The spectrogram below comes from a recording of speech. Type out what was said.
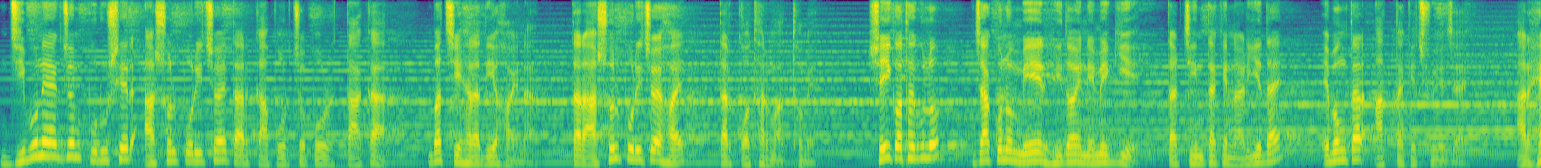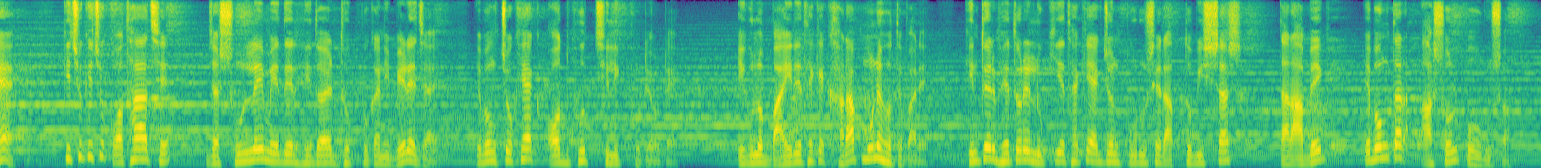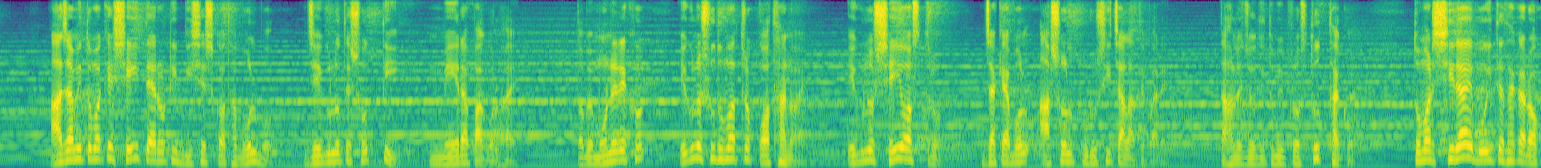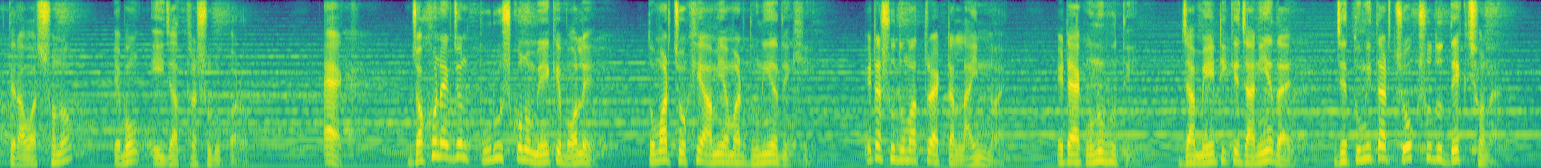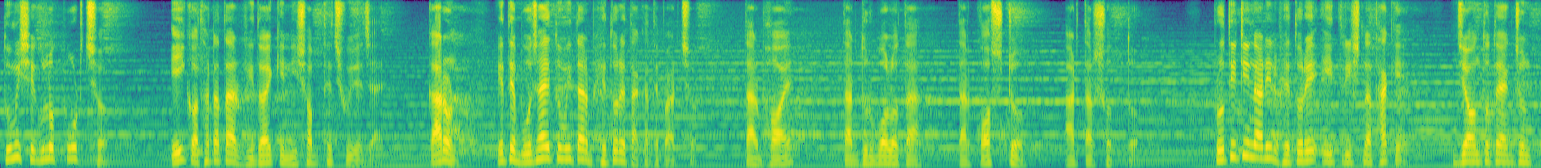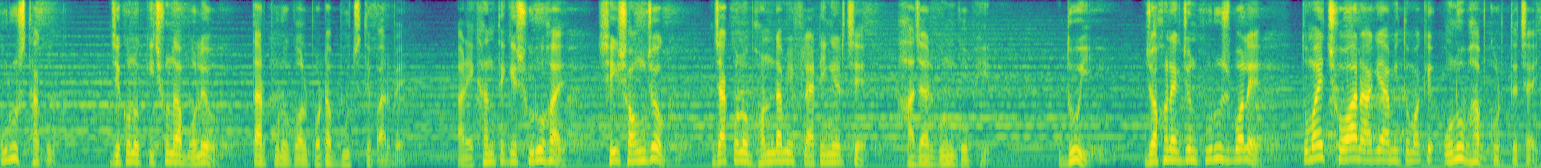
জীবনে একজন পুরুষের আসল পরিচয় তার কাপড় চোপড় তাকা বা চেহারা দিয়ে হয় না। তার আসল পরিচয় হয় তার কথার মাধ্যমে। সেই কথাগুলো যা কোনো মেয়ের হৃদয় নেমে গিয়ে তার চিন্তাকে নাড়িয়ে দেয় এবং তার আত্মাকে ছুঁয়ে যায়। আর হ্যাঁ কিছু কিছু কথা আছে যা শুনলে মেয়েদের হৃদয়ের ধুকপুকানি বেড়ে যায় এবং চোখে এক অদ্ভুত ছিলিক ফুটে ওঠে। এগুলো বাইরে থেকে খারাপ মনে হতে পারে, কিন্তু এর ভেতরে লুকিয়ে থাকে একজন পুরুষের আত্মবিশ্বাস, তার আবেগ এবং তার আসল পৌরুষ আজ আমি তোমাকে সেই তেরোটি বিশেষ কথা বলব, যেগুলোতে সত্যি মেয়েরা পাগল হয়। তবে মনে রেখো, এগুলো শুধুমাত্র কথা নয়, এগুলো সেই অস্ত্র যা কেবল আসল পুরুষই চালাতে পারে। তাহলে যদি তুমি প্রস্তুত থাকো, তোমার শিরায় বইতে থাকা রক্তের আওয়াজ শোনো এবং এই যাত্রা শুরু করো। এক, যখন একজন পুরুষ কোনো মেয়েকে বলে, তোমার চোখে আমি আমার দুনিয়া দেখি, এটা শুধুমাত্র একটা লাইন নয়, এটা এক অনুভূতি। যা মেয়েটিকে জানিয়ে দেয় যে তুমি তার চোখ শুধু দেখছ না, তুমি সেগুলো পড়ছ। এই কথাটা তার হৃদয়কে নিঃশব্দে ছুঁয়ে যায়, কারণ এতে বোঝায় তুমি তার ভেতরে তাকাতে পারছ, তার ভয়, তার দুর্বলতা, তার কষ্ট আর তার সত্য। প্রতিটি নারীর ভেতরে এই তৃষ্ণা থাকে যে অন্তত একজন পুরুষ থাকুক, যে কোনো কিছু না বলেও তার পুরো গল্পটা বুঝতে পারবে। আর এখান থেকে শুরু হয় সেই সংযোগ যা কোনো ভণ্ডামি ফ্ল্যাটিংয়ের চেয়ে হাজার গুণ গভীর। দুই, যখন একজন পুরুষ বলে, তোমায় ছোঁয়ার আগে আমি তোমাকে অনুভব করতে চাই।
